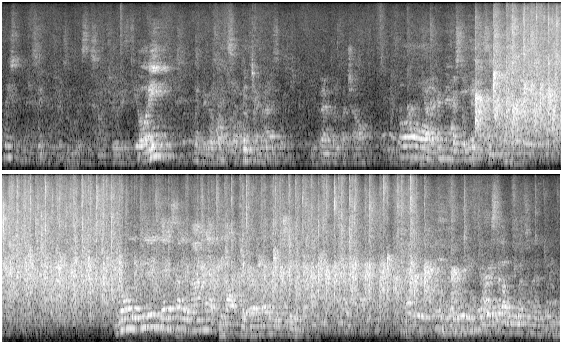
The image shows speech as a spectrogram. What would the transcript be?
Questo sì, questi sono i fiori. Fiori. Il premio lo facciamo. Oh, che questo non lo tiri in testa alle mamme a Pinocchio per amore del cielo questa è la motivazione del premio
